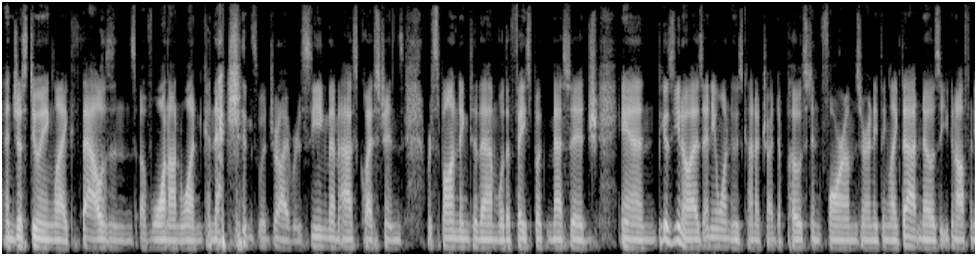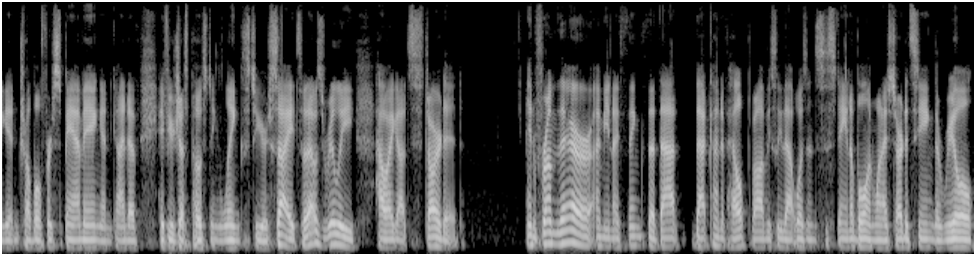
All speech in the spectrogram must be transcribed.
and just doing like thousands of one on one connections with drivers, seeing them ask questions, responding to them with a Facebook message. And because, you know, as anyone who's kind of tried to post in forums or anything like that knows that you can often get in trouble for spamming and kind of if you're just posting links to your site. So that was really how I got started and from there, I mean, I think that that that kind of helped. Obviously, that wasn't sustainable. And when I started seeing the real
